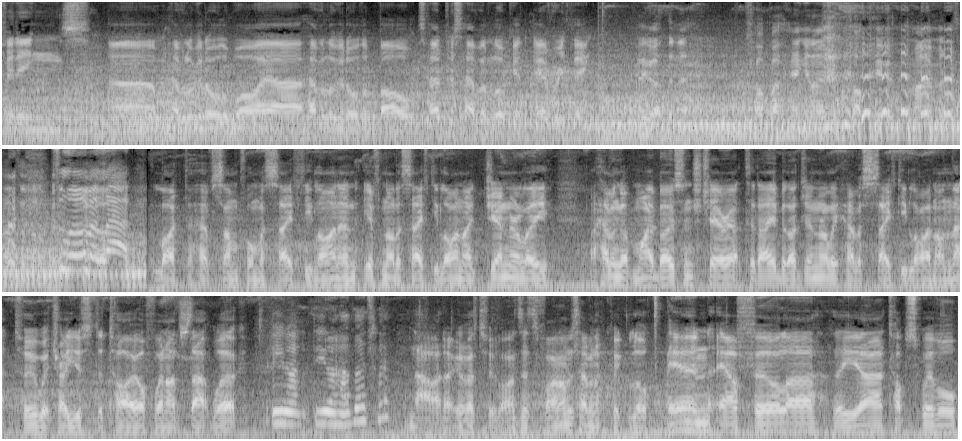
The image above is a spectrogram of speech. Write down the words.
fittings, um, have a look at all the wire, have a look at all the bolts, have, just have a look at everything. We got the chopper hanging over the top here at the moment. So it's a little bit, It's a little bit loud. like to have some form of safety line and if not a safety line I generally I haven't got my bosun's chair out today but I generally have a safety line on that too which I used to tie off when I'd start work Do you not, do you not have that today? no I don't I've got two lines That's fine I'm just having a quick look and our furler the uh, top swivel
